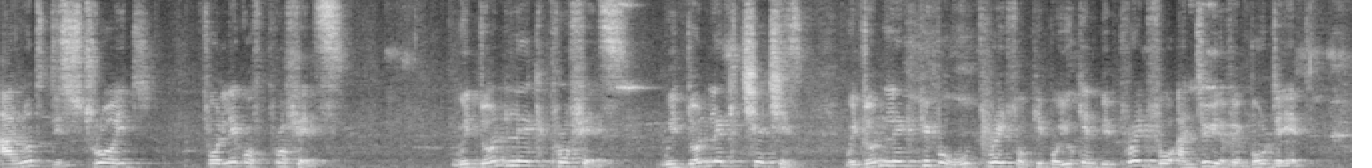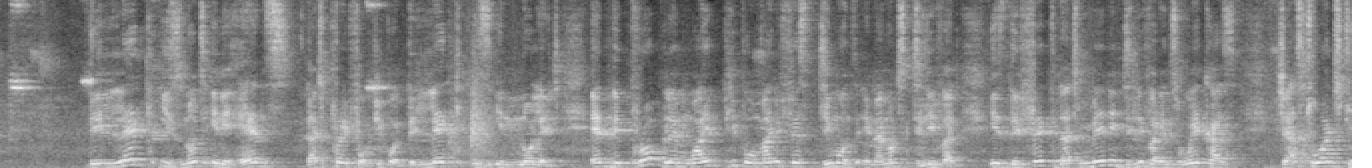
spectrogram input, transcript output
are not destroyed for lack of prophets. We don't lack prophets. We don't lack churches. We don't lack people who pray for people. You can be prayed for until you have a bald head. The lack is not in hands that pray for people. The lack is in knowledge. And the problem why people manifest demons and are not delivered is the fact that many deliverance workers just want to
